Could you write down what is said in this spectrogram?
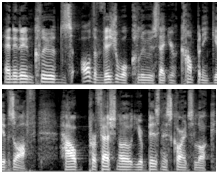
and it includes all the visual clues that your company gives off how professional your business cards look,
